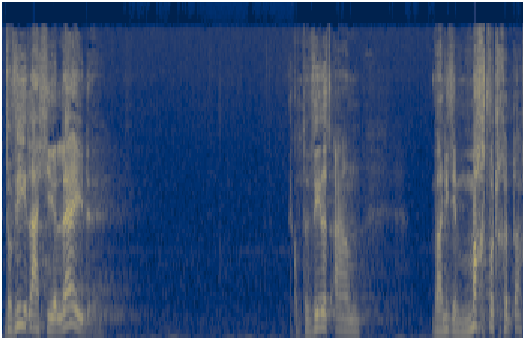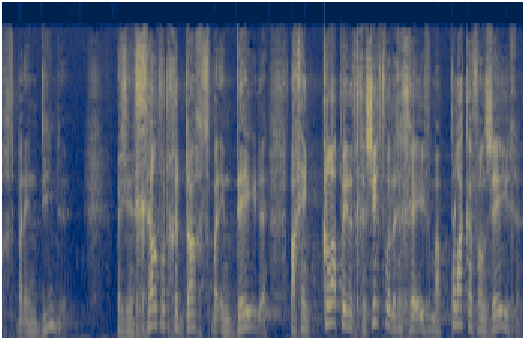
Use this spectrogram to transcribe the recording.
Door wie laat je je leiden? Er komt een wereld aan waar niet in macht wordt gedacht, maar in dienen. Waar niet in geld wordt gedacht, maar in delen. Waar geen klappen in het gezicht worden gegeven, maar plakken van zegen.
